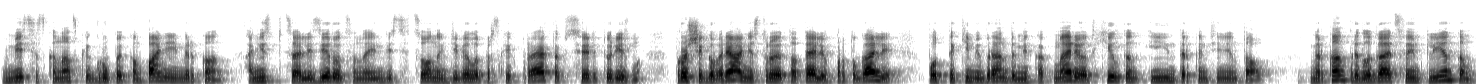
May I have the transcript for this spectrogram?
вместе с канадской группой компаний Mercant. Они специализируются на инвестиционных девелоперских проектах в сфере туризма. Проще говоря, они строят отели в Португалии под такими брендами, как Marriott, Hilton и Intercontinental. Mercant предлагает своим клиентам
